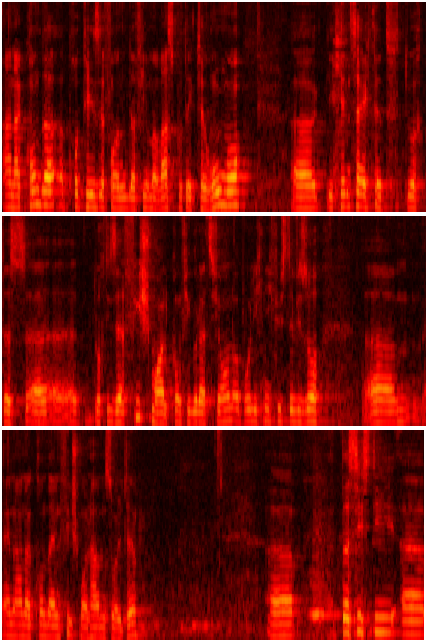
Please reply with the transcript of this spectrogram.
Anaconda-Prothese von der Firma Vascotec Terumo, gekennzeichnet durch, das, durch diese Fischmaul-Konfiguration, obwohl ich nicht wüsste, wieso ähm, ein Anaconda ein Fischmaul haben sollte. Äh, das ist die äh,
